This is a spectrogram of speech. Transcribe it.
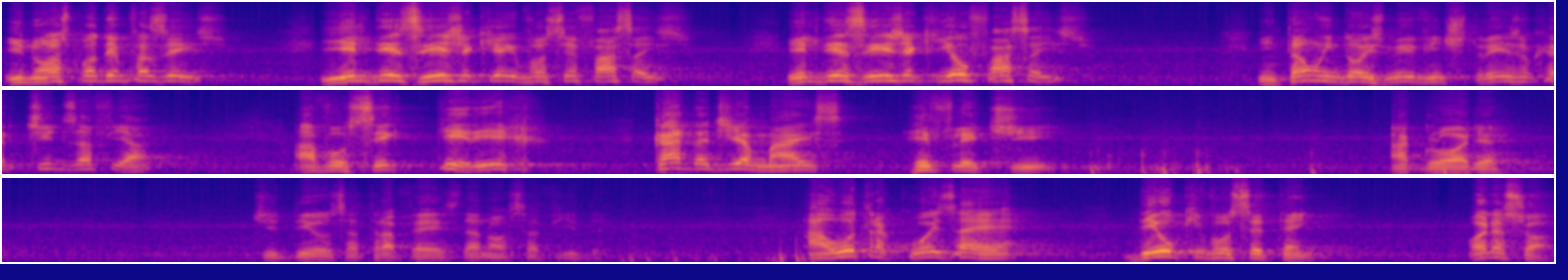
E nós podemos fazer isso. E Ele deseja que você faça isso. Ele deseja que eu faça isso. Então, em 2023, eu quero te desafiar a você querer cada dia mais refletir a glória de Deus através da nossa vida. A outra coisa é, dê o que você tem. Olha só.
